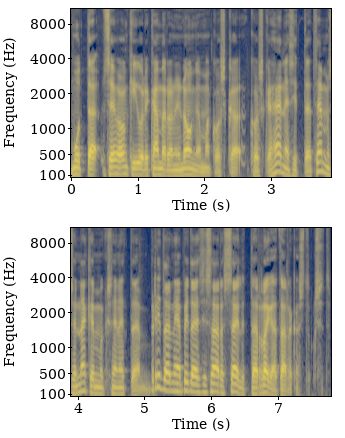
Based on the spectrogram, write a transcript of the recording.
Mutta se onkin juuri Cameronin ongelma, koska, koska hän esittää semmoisen näkemyksen, että Britannia pitäisi saada säilyttää rajatarkastukset.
